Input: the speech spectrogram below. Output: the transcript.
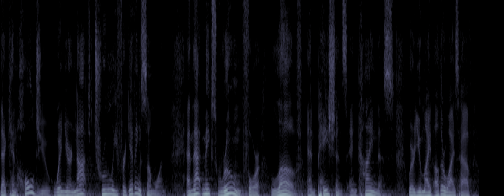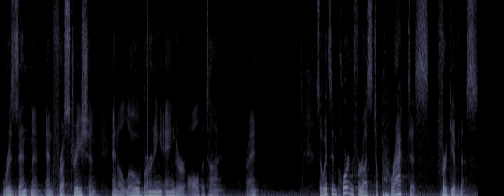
that can hold you when you're not truly forgiving someone. And that makes room for love and patience and kindness, where you might otherwise have resentment and frustration and a low burning anger all the time, right? So it's important for us to practice forgiveness.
